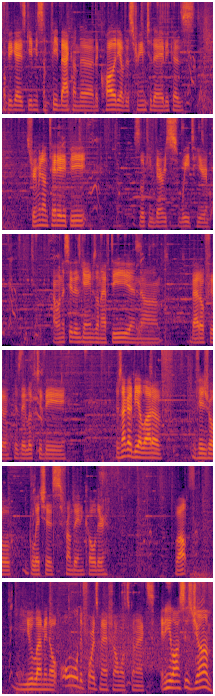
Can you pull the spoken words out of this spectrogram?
Hope you guys give me some feedback on the, the quality of the stream today because streaming on 1080p is looking very sweet here. I want to see these games on FD and um, Battlefield because they look to be... There's not going to be a lot of visual glitches from the encoder. Well, you let me know. Oh, the forward smash almost connects. And he lost his jump.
